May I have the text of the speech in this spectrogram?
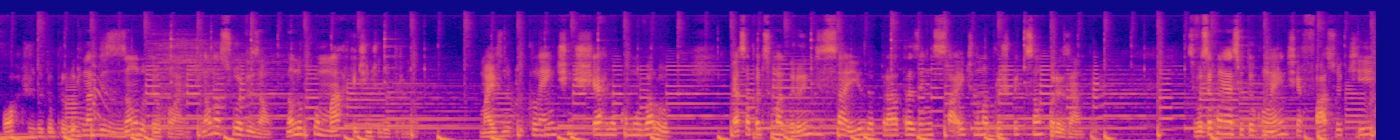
fortes do teu produto na visão do teu cliente, não na sua visão, não no que o marketing te doutrinou, mas no que o cliente enxerga como valor. Essa pode ser uma grande saída para trazer insight numa prospecção, por exemplo. Se você conhece o teu cliente, é fácil que,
